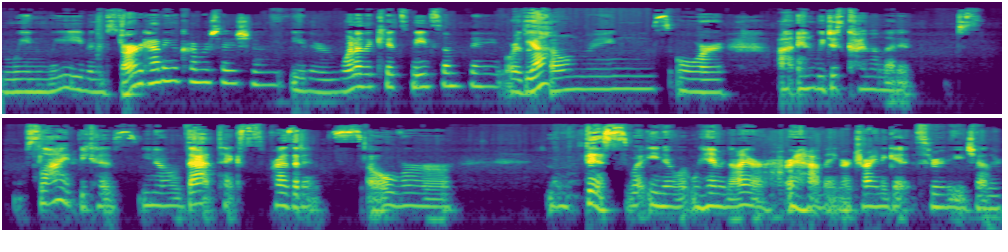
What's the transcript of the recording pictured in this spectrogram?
when we even start having a conversation, either one of the kids needs something, or the yeah. phone rings, or uh, and we just kind of let it slide because you know that takes precedence over this what you know what him and i are, are having or trying to get through to each other.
